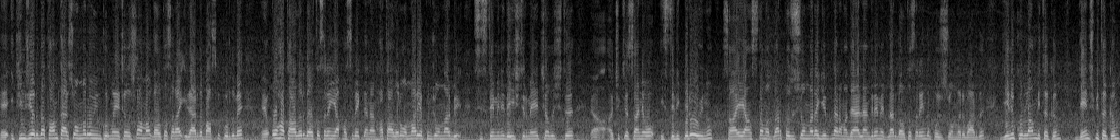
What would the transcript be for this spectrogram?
E, ikinci yarıda tam tersi onlar oyun kurmaya çalıştı ama Galatasaray ileride baskı kurdu ve e, o hataları Galatasaray'ın yapması beklenen hataları onlar yapınca onlar bir sistemini değiştirmeye çalıştı. Ya, açıkçası hani o istedikleri oyunu sahaya yansıtamadılar. Pozisyonlara girdiler ama değerlendiremediler. Galatasaray'ın da pozisyonları vardı. Yeni kurulan bir takım, genç bir takım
